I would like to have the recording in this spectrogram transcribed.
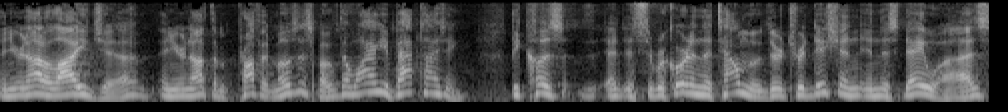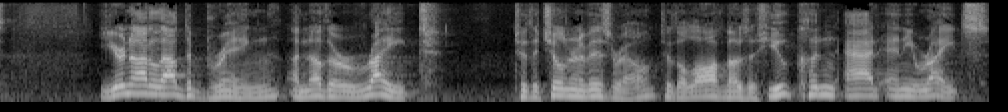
and you're not Elijah, and you're not the prophet Moses spoke, then why are you baptizing? Because it's recorded in the Talmud, their tradition in this day was you're not allowed to bring another rite to the children of Israel, to the law of Moses. You couldn't add any rights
